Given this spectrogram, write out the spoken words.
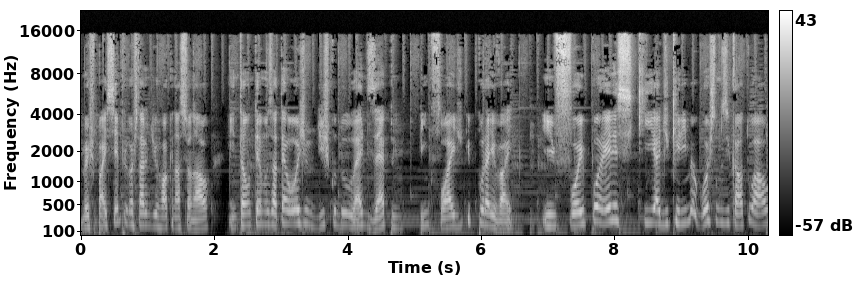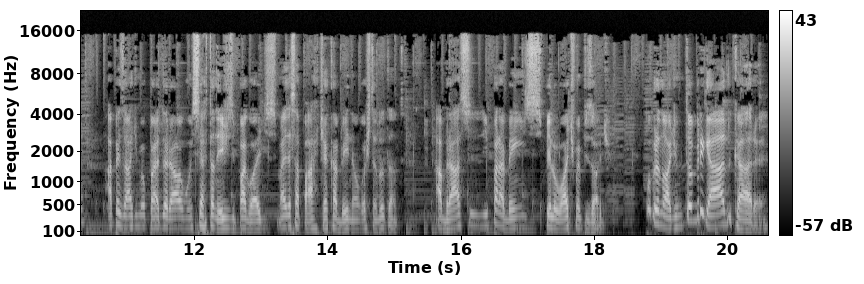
Meus pais sempre gostaram de rock nacional, então temos até hoje o disco do Led Zeppelin, Pink Floyd e por aí vai. E foi por eles que adquiri meu gosto musical atual, apesar de meu pai adorar alguns sertanejos e pagodes, mas essa parte acabei não gostando tanto. Abraços e parabéns pelo ótimo episódio. Ô Bruno, muito obrigado, cara.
